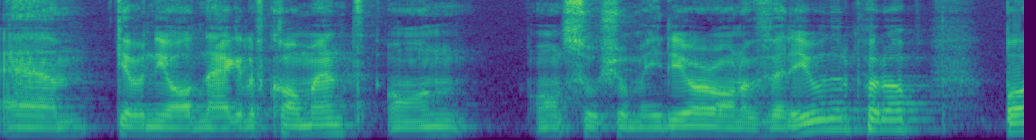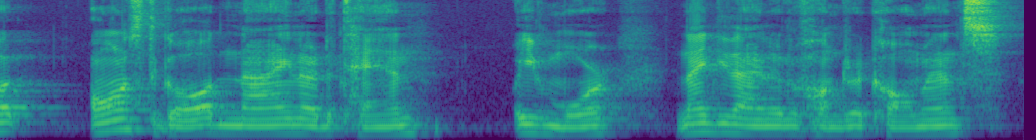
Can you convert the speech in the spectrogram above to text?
um, giving the odd negative comment on on social media or on a video that I put up. But honest to God, nine out of ten, even more, ninety nine out of hundred comments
